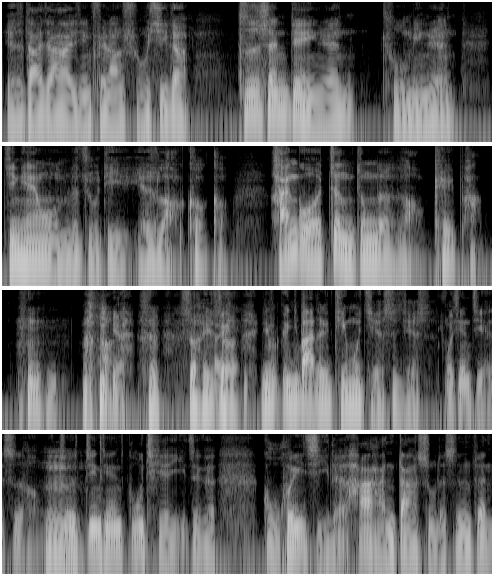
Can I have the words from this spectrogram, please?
也是大家已经非常熟悉的资深电影人楚名人。今天我们的主题也是老 Coco，韩国正宗的老 K-pop。所以说，你你把这个题目解释解释。我先解释哈，就今天姑且以这个骨灰级的哈韩大叔的身份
